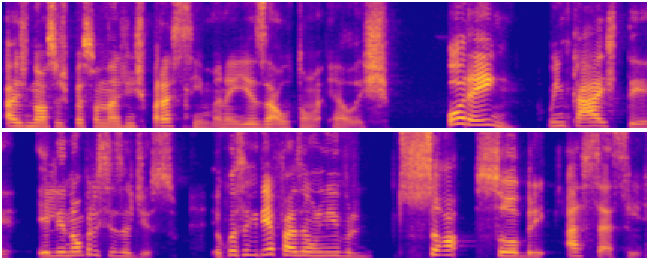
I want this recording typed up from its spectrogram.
as nossas personagens para cima, né? E exaltam elas. Porém, o Encaster, ele não precisa disso. Eu conseguiria fazer um livro só sobre a Cecily,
